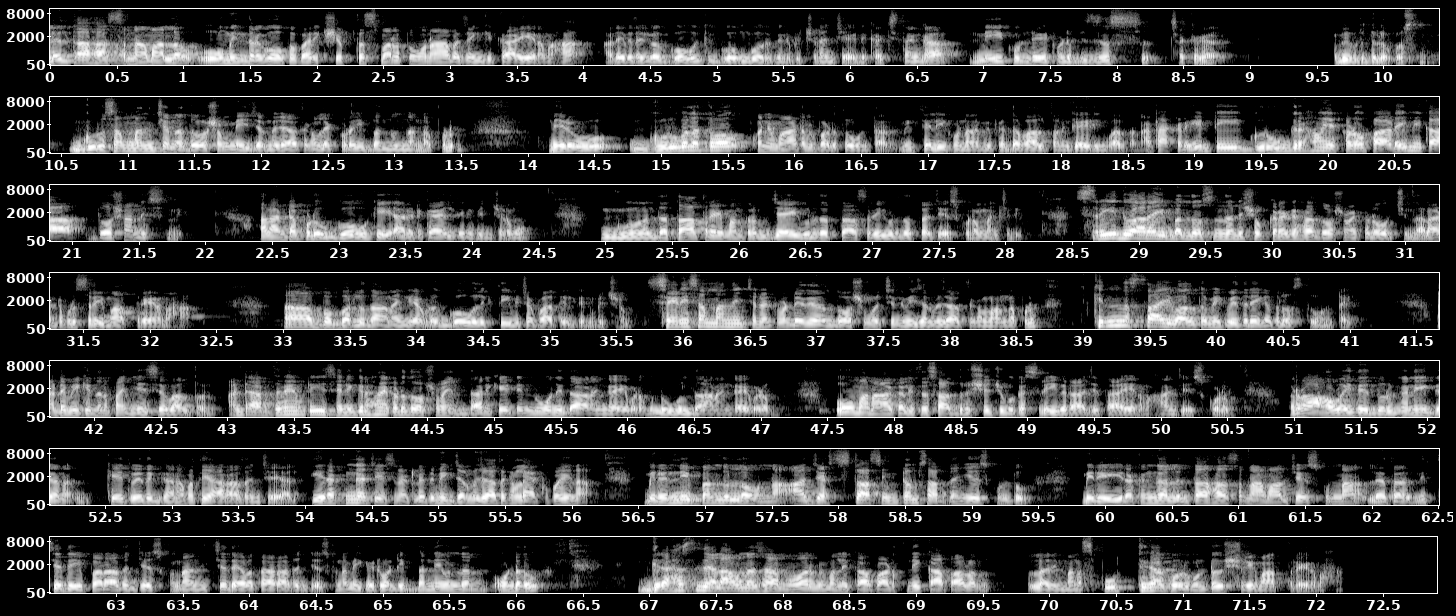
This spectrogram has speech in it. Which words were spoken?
లలితాహాస్త్రనామాల్లో ఓం ఇంద్రగోప పరిక్షిప్త స్మరతోనాభజంగికాయ నమ. అదేవిధంగా గోవుకి గోంగూర తినిపించడం చేయండి. ఖచ్చితంగా మీకుండేటువంటి బిజినెస్ చక్కగా అభివృద్ధిలోకి వస్తుంది. గురు సంబంధించిన దోషం మీ జన్మజాతకంలో ఎక్కడో ఇబ్బంది ఉందన్నప్పుడు మీరు గురువులతో కొన్ని మాటలు పడుతూ ఉంటారు. మీకు తెలియకుండా మీ పెద్దవాళ్ళతో గైడింగ్ వాళ్ళతో అంటే అక్కడ ఏంటి? గురుగ్రహం ఎక్కడో పాడే మీకు ఆ దోషాన్ని ఇస్తుంది. అలాంటప్పుడు గోవుకి అరటికాయలు తినిపించడము. దత్తాత్రేయ మంత్రం జై గురుదత్త శ్రీ గురుదత్త చేసుకోవడం మంచిది. స్త్రీ ద్వారా ఇబ్బంది వస్తుందంటే శుక్రగ్రహ దోషం ఎక్కడో వచ్చింది. అలాంటప్పుడు శ్రీమాత్రే నమ. బొబ్బర్లు దానంగా ఇవ్వడం గోవులకి తీపి చపాతీలు తినిపించడం. శని సంబంధించినటువంటి ఏదైనా దోషం వచ్చింది మీ జన్మజాతకంలో అన్నప్పుడు కింద స్థాయి వాళ్ళతో మీకు వ్యతిరేకతలు వస్తూ ఉంటాయి. అంటే మీ కింద పనిచేసే వాళ్ళతో. అంటే అర్థం ఏమిటి? శనిగ్రహం ఎక్కడ దోషమైంది. దానికేంటి నూనె దానంగా ఇవ్వడం నువ్వులు దానంగా ఇవ్వడం. ఓం అనాకలిత సాదృశ్య చుబక శ్రీ విరాజితాయ నమహాన్ చేసుకోవడం. రాహు అయితే దుర్గని గణ కేతు అయితే గణపతి ఆరాధన చేయాలి. ఈ రకంగా చేసినట్లయితే మీకు జన్మజాతకం లేకపోయినా మీరు ఎన్ని ఇబ్బందుల్లో ఉన్నా ఆ జస్ట్ ఆ సిమ్టమ్స్ అర్థం చేసుకుంటూ మీరు ఈ రకంగా లలితాహాసనామాలు చేసుకున్నా లేదా నిత్య దీపారాధన చేసుకున్నా నిత్య దేవతారాధన చేసుకున్నా మీకు ఎటువంటి ఇబ్బంది ఉందని ఉండదు. గ్రహస్థితి ఎలా ఉన్నా సార్ అమ్మవారు మిమ్మల్ని కాపాడుతుంది కాపాడాలని మనస్ఫూర్తిగా కోరుకుంటూ శ్రీమాత్రే నమః.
